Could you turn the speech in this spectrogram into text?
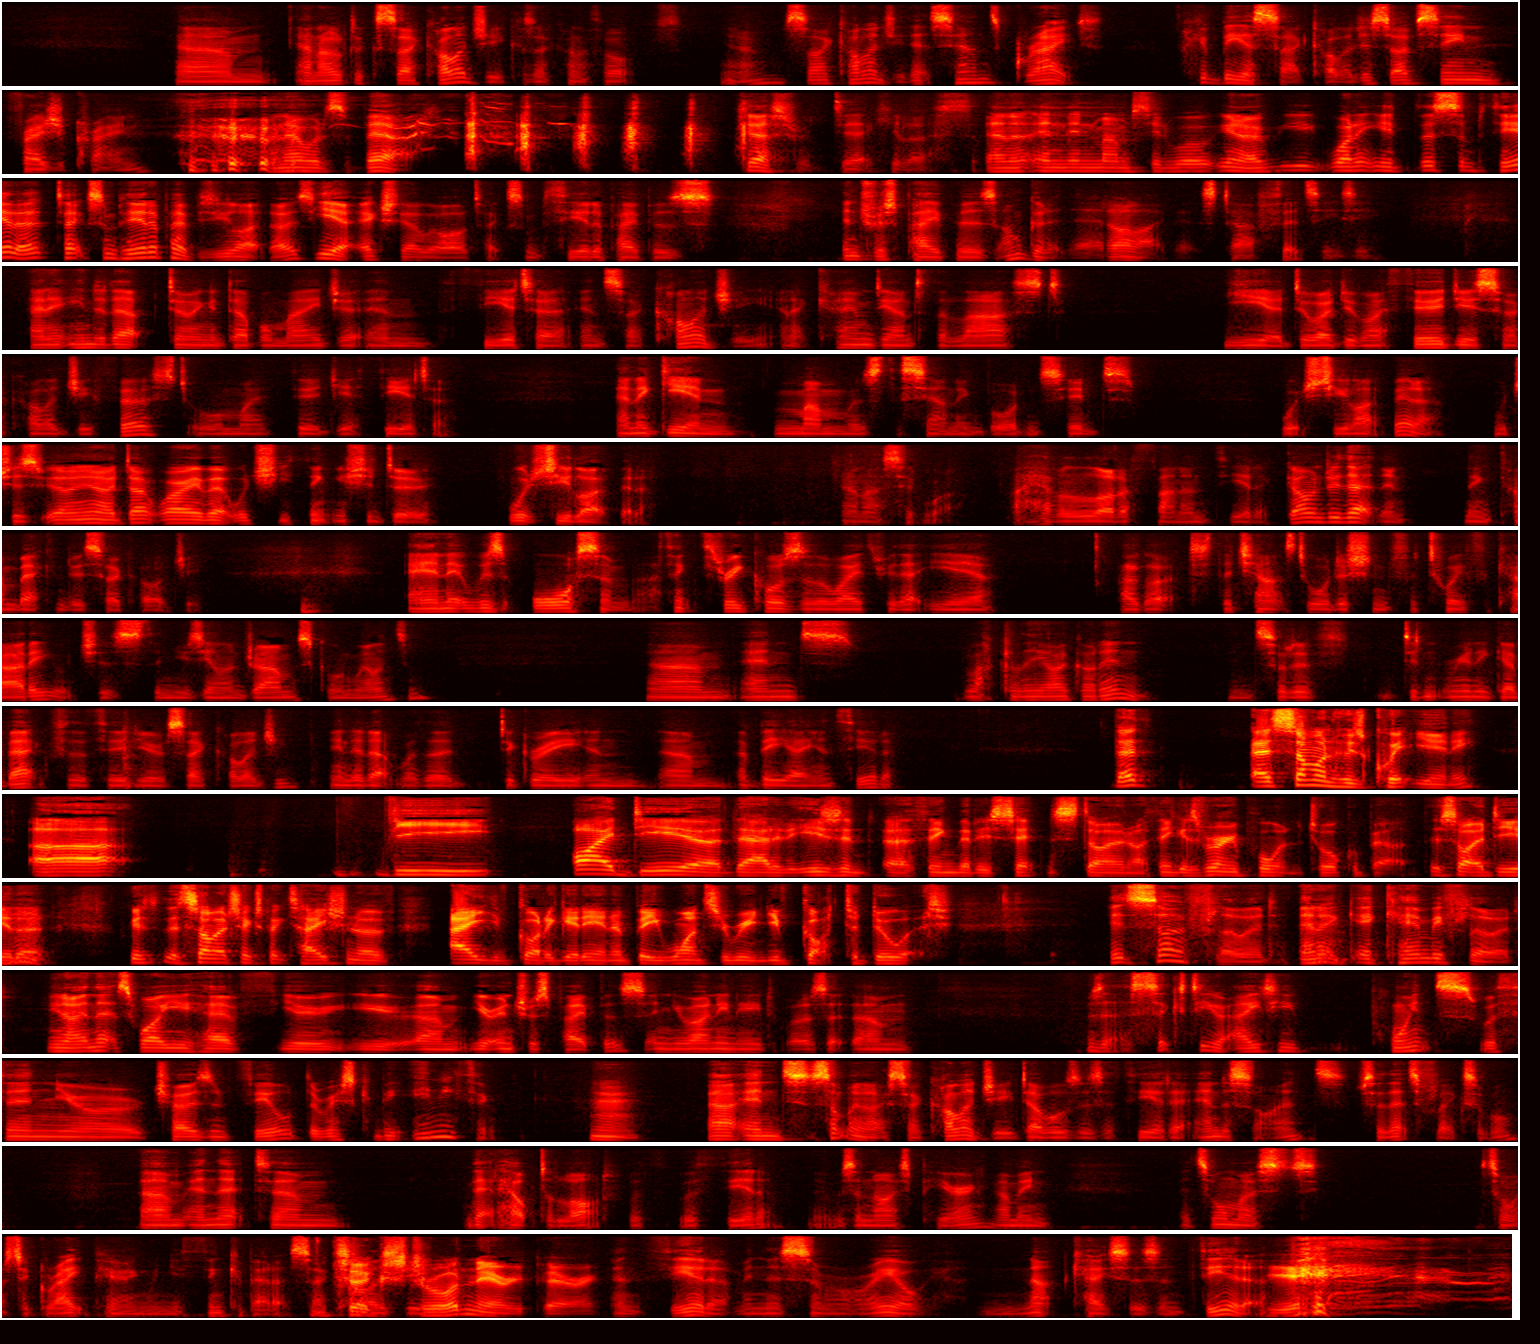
Um, and I looked at psychology because I kind of thought, you know, psychology. That sounds great. I could be a psychologist. I've seen Frasier Crane. I know what it's about. Just ridiculous. And and then Mum said, "Well, you know, you, why don't you? There's some theatre. Take some theatre papers. You like those? Yeah, actually, I will. I'll take some theatre papers, interest papers. I'm good at that. I like that stuff. That's easy." And I ended up doing a double major in theatre and psychology. And it came down to the last year: do I do my third year psychology first or my third year theatre? And again, Mum was the sounding board and said, "Which do you like better?" Which is, you know, don't worry about which you think you should do. Which do you like better? And I said, Well, I have a lot of fun in theatre. Go and do that then. Then come back and do psychology. And it was awesome. I think three quarters of the way through that year, I got the chance to audition for Toi Whakaari, which is the New Zealand Drama School in Wellington. Um, and luckily I got in and sort of didn't really go back for the third year of psychology. Ended up with a degree in um, a BA in theatre. That as someone who's quit uni, uh, the idea that it isn't a thing that is set in stone, I think, is very important to talk about. This idea that because there's so much expectation of a you've got to get in, and b once you're in, you've got to do it. It's so fluid, and it, it can be fluid, you know, and that's why you have your your um, your interest papers, and you only need what is it? Um, was it sixty or eighty points within your chosen field? The rest can be anything. Uh, and something like psychology doubles as a theatre and a science, so that's flexible, um, and that um, that helped a lot with with theatre. It was a nice pairing. I mean, it's almost it's almost a great pairing when you think about it. So it's an extraordinary pairing. and theatre. I mean, there's some real nutcases in theatre. Yeah,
